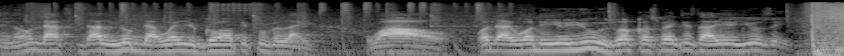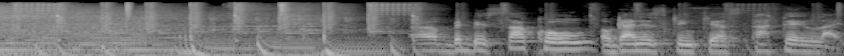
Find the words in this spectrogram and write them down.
you know? That, that look that when you go out, people will be like, wow, what, are- what do you use? What cosmetics are you using? Uh, Bebe Saco Organic Skincare started life.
